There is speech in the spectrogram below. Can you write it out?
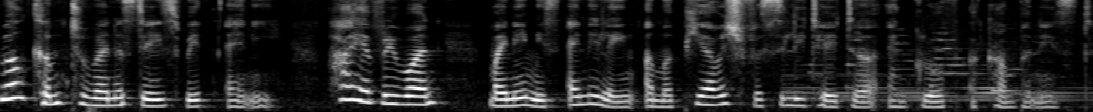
Welcome to Wednesdays with Annie. Hi everyone, my name is Annie Ling. I'm a PRH facilitator and growth accompanist.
